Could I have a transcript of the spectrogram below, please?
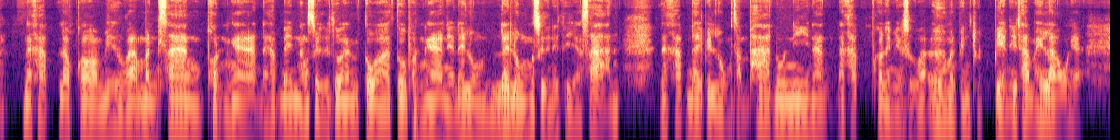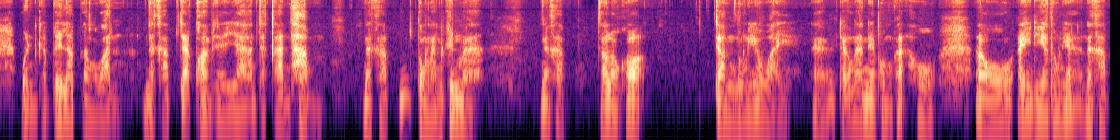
10 นะครับ แล้วก็มีว่ามันสร้างผลงานนะครับได้หนังสือตัวตัวตัวผลงานเนี่ยได้ลงได้ลงหนังสือนิตยสารนะครับ ได้ไปลงสัมภาษณ์นู่นนี่นั่นนะครับ ก็เลยมีรู้สึกว่าเออมันเป็นจุดเปลี่ยนที่ทำให้เราเนี่ยเหมือนกับได้รับรางวัลนะครับ จากความพยายามจากการทำนะครับ ตรงนั้นขึ้นมานะครับ แล้วเราก็จำตรงนี้เอาไว้นะจากนั้นเนี่ยผมก็เอาเอาไอเดียตรงนี้นะครับ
